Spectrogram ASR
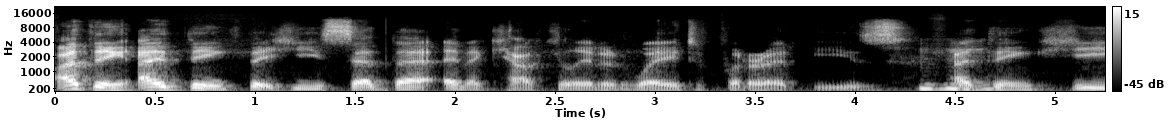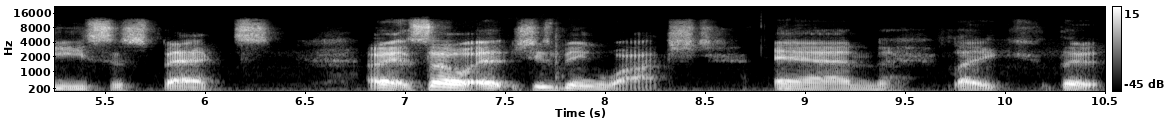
I think I think that he said that in a calculated way to put her at ease. I Mhm. think he suspects. Okay, so uh, she's being watched, and like the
